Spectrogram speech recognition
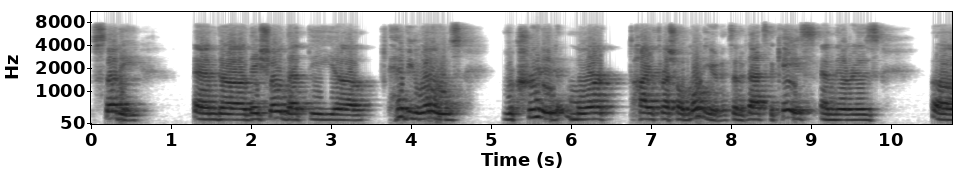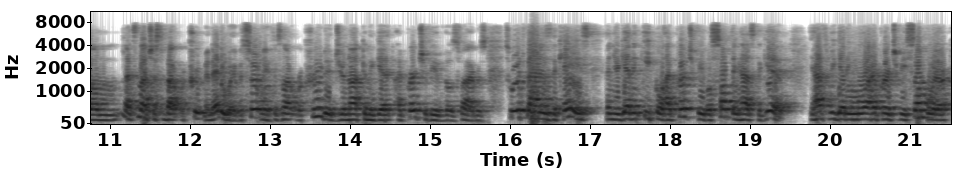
study. And uh, they showed that the uh, heavy loads recruited more higher threshold motor units. And if that's the case, and there is um, that's not just about recruitment anyway, but certainly if it's not recruited, you're not going to get hypertrophy of those fibers. So if that is the case and you're getting equal hypertrophy, well, something has to give. You have to be getting more hypertrophy somewhere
